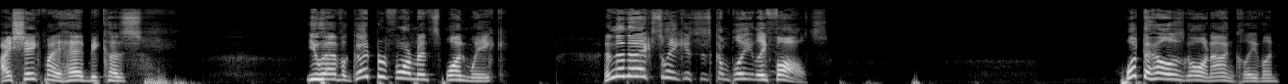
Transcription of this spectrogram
I shake my head because you have a good performance one week and then the next week it's just completely false. What the hell is going on, Cleveland?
